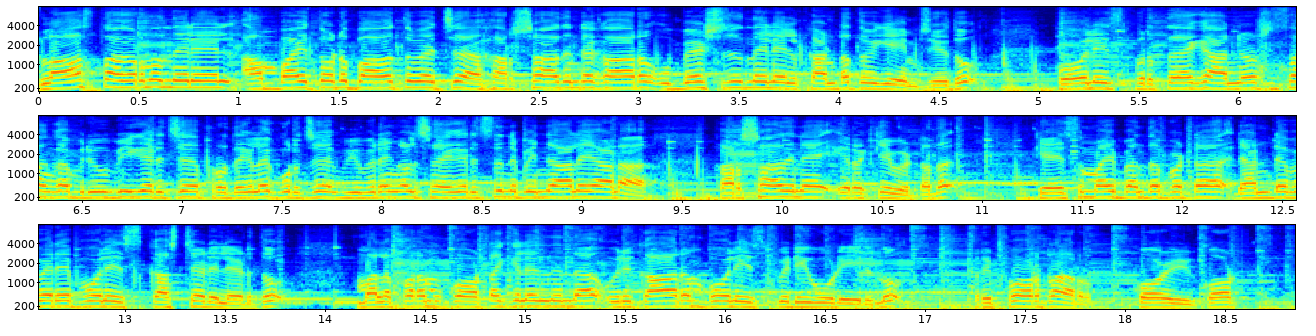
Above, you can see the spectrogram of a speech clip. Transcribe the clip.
ഗ്ലാസ് തകർന്ന നിലയിൽ അമ്പായത്തോട് ഭാഗത്ത് വെച്ച് ഹർഷാദിന്റെ കാർ ഉപേക്ഷിച്ച നിലയിൽ കണ്ടെത്തുകയും ചെയ്തു. പോലീസ് പ്രത്യേക അന്വേഷണ സംഘം രൂപീകരിച്ച് പ്രതികളെക്കുറിച്ച് വിവരങ്ങൾ ശേഖരിച്ചതിന് പിന്നാലെയാണ് ഹർഷാദിനെ ഇറക്കിവിട്ടത്. കേസുമായി ബന്ധപ്പെട്ട് രണ്ടുപേരെ പോലീസ് കസ്റ്റഡിയിലെടുത്തു. മലപ്പുറം കോട്ടക്കലിൽ നിന്ന് ഒരു കാറും പോലീസ് പിടികൂടിയിരുന്നു. റിപ്പോർട്ടർ കോഴിക്കോട്.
